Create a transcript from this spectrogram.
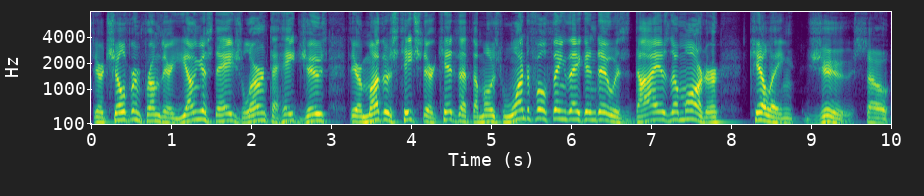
Their children from their youngest age learn to hate Jews. Their mothers teach their kids that the most wonderful thing they can do is die as a martyr killing Jews. So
